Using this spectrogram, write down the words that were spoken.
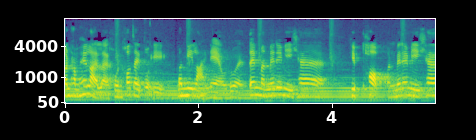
มันทำให้หลาย ๆ คนเข้าใจตัวเอง มันมีหลายแนวด้วย เต้นมันไม่ได้มีแค่ฮิปฮอปมันไม่ได้มีแค่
